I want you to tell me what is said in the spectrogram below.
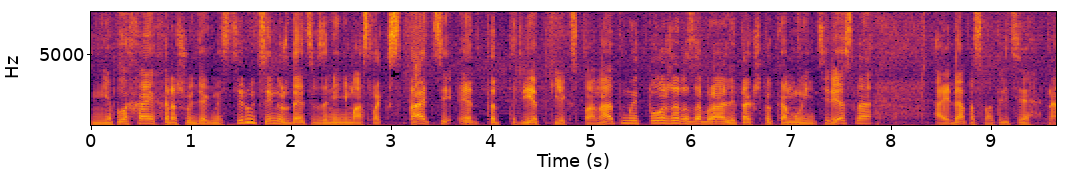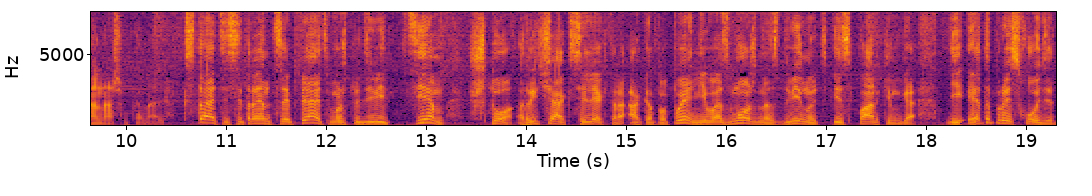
неплохая, хорошо диагностируется и нуждается в замене масла. Кстати, этот редкий экспонат мы тоже разобрали, так что кому интересно, айда посмотрите на нашем канале. Кстати, Citroёn C5 может удивить тем, что рычаг селектора АКПП невозможно сдвинуть из паркинга. И это происходит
